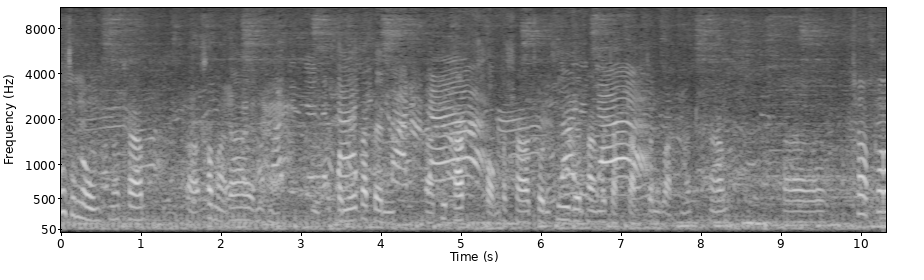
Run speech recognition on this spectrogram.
ผู้ชุมนุมนะครับเอ่อเข้ามาได้นะฮะตรงนี้ก็เป็นเอ่อ ที่พักของประชาชนที่เดินทางมาจากต่างจังหวัดนะครับชอบก็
